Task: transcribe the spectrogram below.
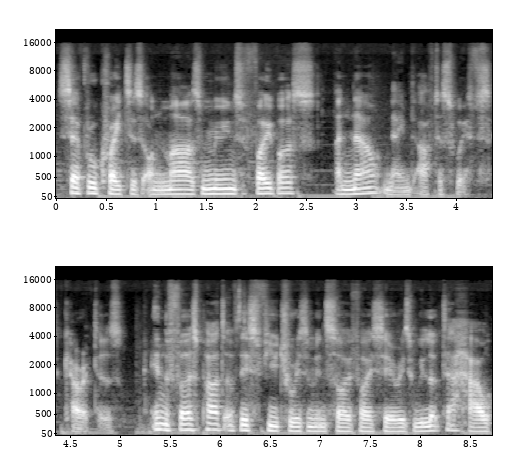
Several craters on Mars' moons Phobos are now named after Swift's characters. In the first part of this Futurism in Sci-Fi series, we looked at how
